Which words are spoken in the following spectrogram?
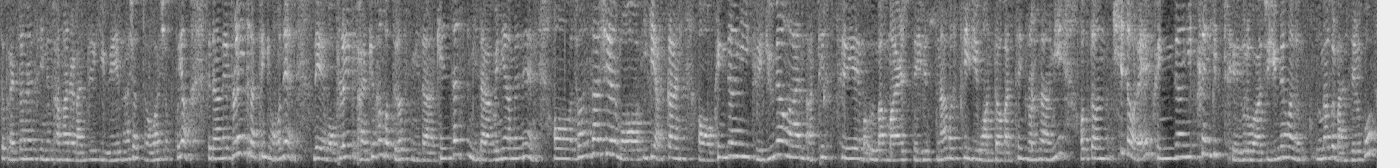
또 발전할 수 있는 방안을 만들기 위해서 하셨다고 하셨고요. 그 다음에 블레이드 같은 경우는 네, 뭐 블레이드 발표한 거 들었습니다. 괜찮습니다. 왜냐하면은 어, 전 사실 뭐 이게 약간 어, 굉장히 그 유명한 아티스트 의 뭐 음악 마일스 데이비스나 뭐 스티비 원더 같은 그런 사람이 어떤 시절에 굉장히 큰 히트로 아주 유명한 음- 음악을 만들고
